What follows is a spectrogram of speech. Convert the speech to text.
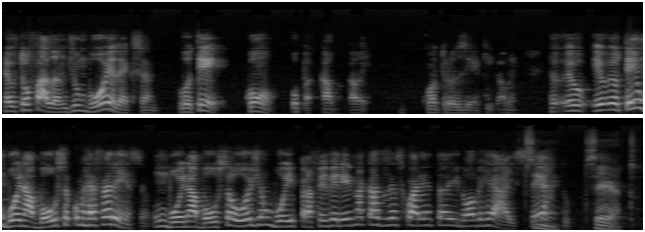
eu estou falando de um boi, Alexandre. Vou ter com. Opa, calma, calma aí. Ctrl Z aqui, calma aí. Eu, eu, eu, tenho um boi na bolsa como referência. Um boi na bolsa hoje é um boi para fevereiro na casa de 249 reais, certo? Sim, certo.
